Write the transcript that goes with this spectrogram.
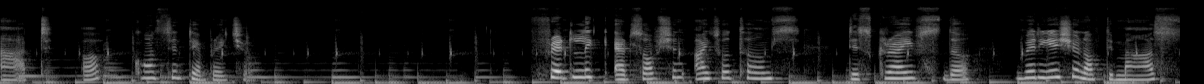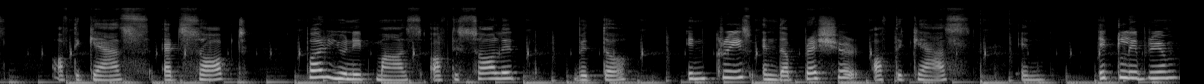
at a constant temperature. Freundlich adsorption isotherms describes the variation of the mass of the gas adsorbed per unit mass of the solid with the increase in the pressure of the gas in equilibrium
